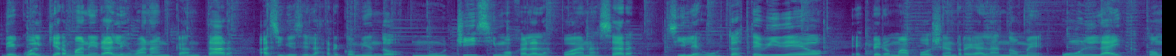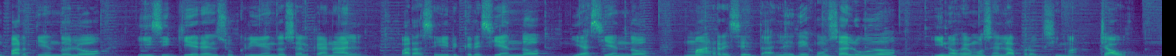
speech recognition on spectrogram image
De cualquier manera les van a encantar, así que se las recomiendo muchísimo. Ojalá las puedan hacer. Si les gustó este video, espero me apoyen regalándome un like, compartiéndolo y si quieren suscribiéndose al canal para seguir creciendo y haciendo más recetas. Les dejo un saludo y nos vemos en la próxima. Chau.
